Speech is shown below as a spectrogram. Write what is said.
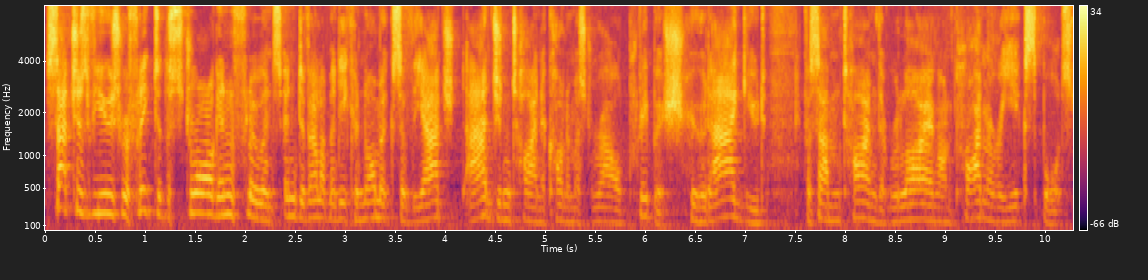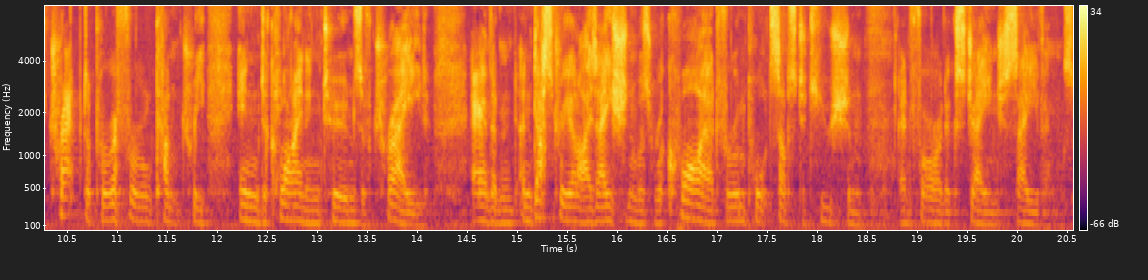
Sutch's views reflected the strong influence in development economics of the Argentine economist Raul Prebisch, who had argued for some time that relying on primary exports trapped a peripheral country in declining terms of trade, and that industrialisation was required for import substitution and foreign exchange savings.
